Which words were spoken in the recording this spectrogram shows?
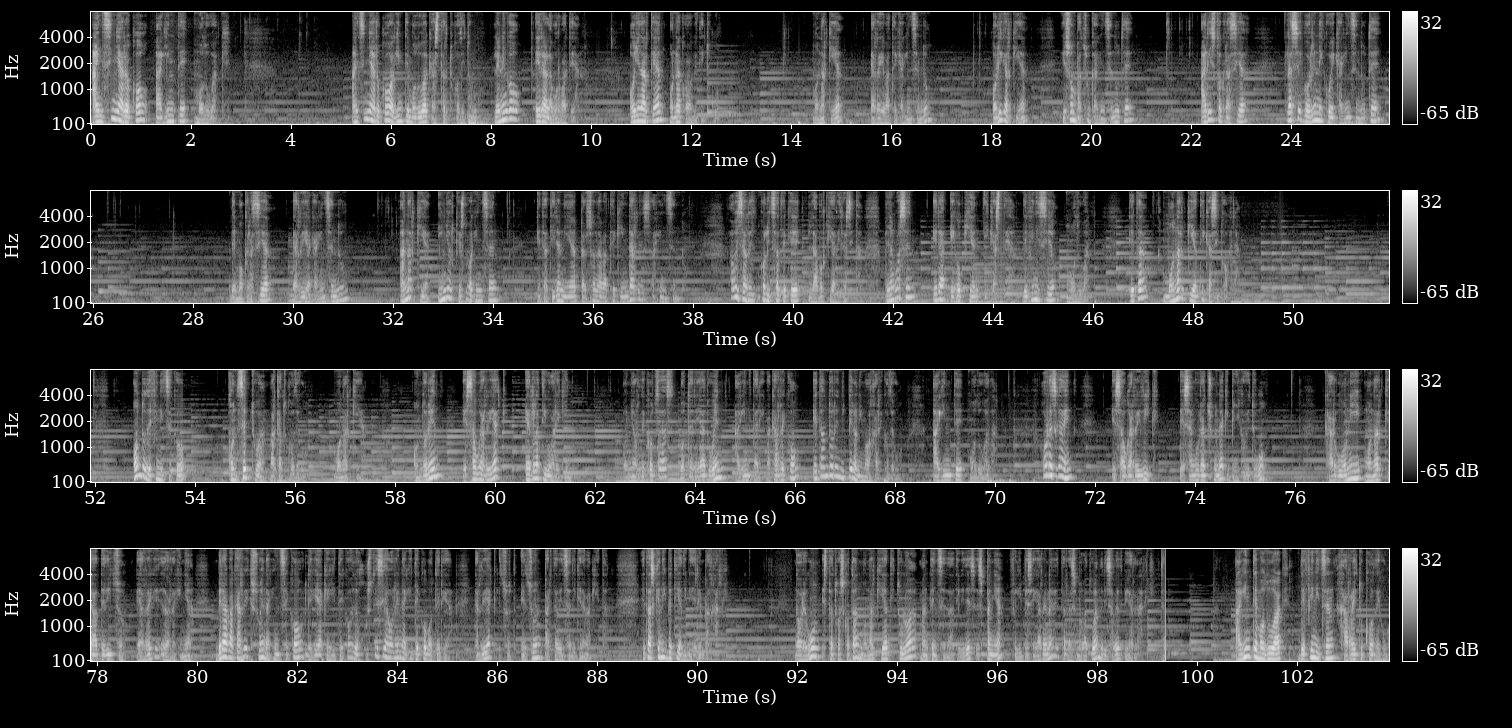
Aintzinaroko aginte moduak. Aintzinaroko aginte moduak aztertuko ditugu. Lehenengo era labur batean. Hoien artean honakoak ditugu. Monarkia, errege batek agintzen du. Oligarkia, gizon batzuk agintzen dute. Aristokrazia, klase gorenikoek agintzen dute. Demokrazia, herriak agintzen du, anarkia inork ez du agintzen, eta tirania persona batek indarrez agintzen du. Hau izango litzateke laburkia dirazita, baina guazen era egokian ikastea, definizio moduan, eta monarkiatik hasiko gera. Ondo definitzeko, kontzeptua markatuko dugu, monarkia. Ondoren, ezaugarriak erlatiboarekin. Oinordekotzaz boterea duen agintari bakarreko eta ondoren hiperonimoa jarriko dugu. Aginte modua da. Horrez gain, ezaugarririk esanguratsuenak ipiniko ditugu. Kargu honi monarkia deditzo, errege edo erregina, bera bakarrik zuen agintzeko legeak egiteko edo justizia horren egiteko boterea, herriak ez zuen partabitzarik erabakietan eta azkenik beti adibideren bat jarri. Gaur egun, estatu askotan monarkia tituloa mantentze da adibidez Espainia, Felipe Zigarrena eta Resuma Batuan Elizabeth Bigarrenarekin. Aginte moduak definitzen jarraituko dugu.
